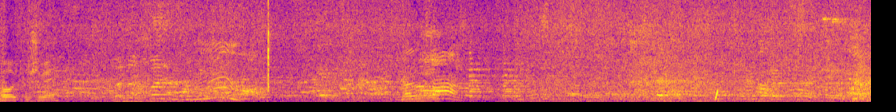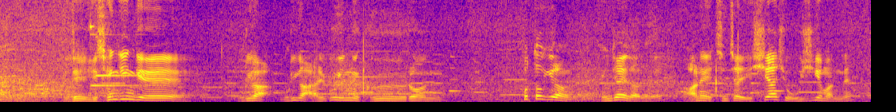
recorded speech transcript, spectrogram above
어 조심해. 맛있다 근데 이게 생긴 게 우리가 우리가 알고 있는 그런 호떡이랑 굉장히 다르네. 안에 진짜 이 씨앗이 오지게 많네.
